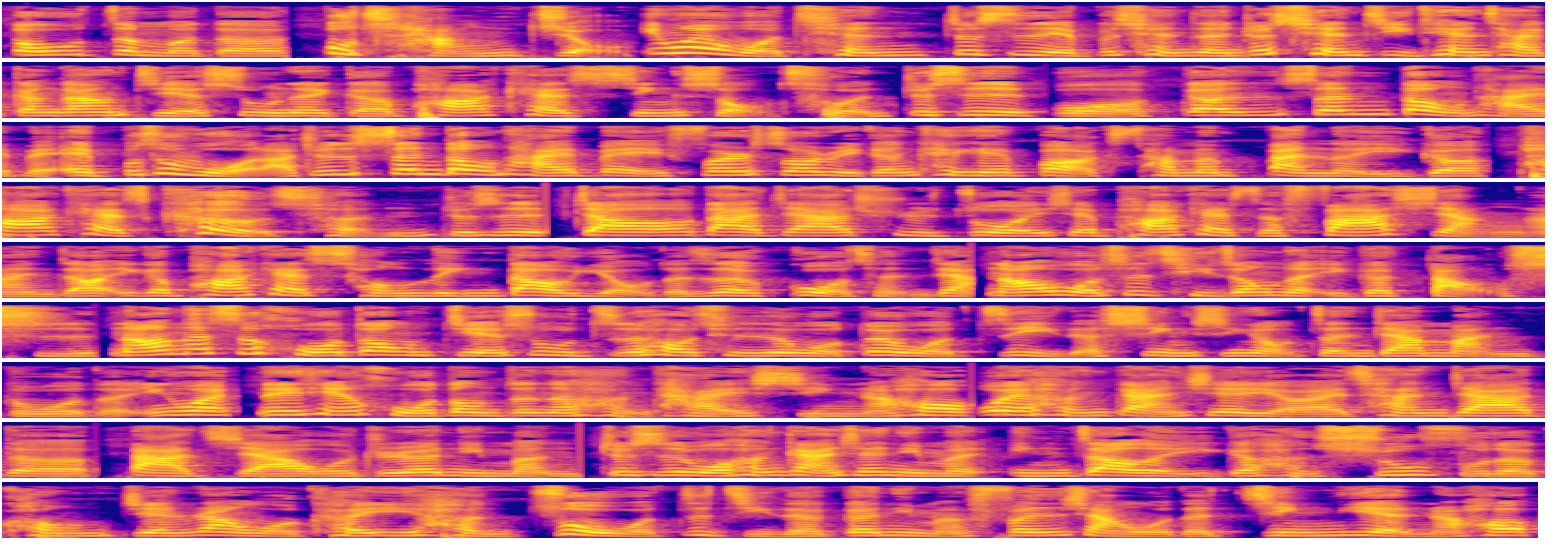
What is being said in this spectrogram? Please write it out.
都这么的不长久，因为我前就是也不前阵，就前几天才刚刚结束那个 podcast 新手村，就是我跟生动台北，哎，不是我啦，就是生动台北 first story 跟 KKBOX 他们办了一个 podcast 课程，就是教大家去做一些 podcast 的发想啊，你知道一个 podcast 从零到有的这个过程这样，然后我是其中的一个导师，然后那次活动结束之后，其实我对我自己的信心有增加蛮多的，因为那天活动真的很开心，然后我也很感谢有来参加的大家，我觉得你们就是我很感谢你们营造的。了一个很舒服的空间，让我可以很做我自己的，跟你们分享我的经验，然后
